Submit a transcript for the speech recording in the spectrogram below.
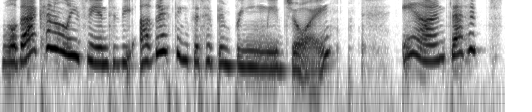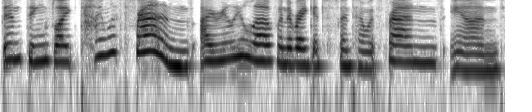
Well, that kind of leads me into the other things that have been bringing me joy. And that has been things like time with friends. I really love whenever I get to spend time with friends. And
